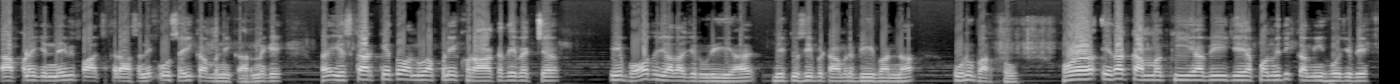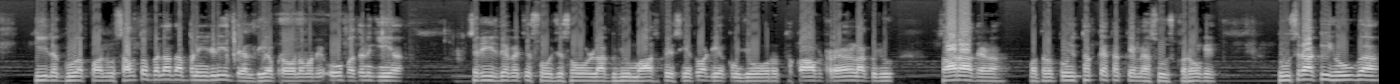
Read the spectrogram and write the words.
ਤਾਂ ਆਪਣੇ ਜਿੰਨੇ ਵੀ ਪਾਚਕ ਰਸ ਨੇ, ਉਹ ਸਹੀ ਕੰਮ ਨਹੀਂ ਕਰਨਗੇ। ਤਾਂ ਇਸ ਕਰਕੇ ਤੁਹਾਨੂੰ ਆਪਣੀ ਖੁਰਾਕ ਦੇ ਵਿੱਚ ਇਹ ਬਹੁਤ ਜ਼ਿਆਦਾ ਜ਼ਰੂਰੀ ਆ ਵੀ ਤੁਸੀਂ ਵਿਟਾਮਿਨ B1 ਆ ਉਹਨੂੰ ਵਰਤੋ। ਹੁਣ ਇਹਦਾ ਕੰਮ ਕੀ ਆ ਵੀ ਜੇ ਆਪਾਂ ਨੂੰ ਇਹਦੀ ਕਮੀ ਹੋ ਜਾਵੇ, ਕੀ ਲੱਗੂ ਆਪਾਂ ਨੂੰ? ਸਭ ਤੋਂ ਪਹਿਲਾਂ ਤਾਂ ਆਪਣੀ ਜਿਹੜੀ ਦਿਲ ਦੀਆਂ ਪ੍ਰੋਬਲਮਾਂ ਨੇ, ਉਹ ਵਧਣਗੀਆਂ। ਸਰੀਰ ਦੇ ਵਿੱਚ ਸੋਜਸ ਹੋਣ ਲੱਗ ਜੂ, ਮਾਸਪੇਸ਼ੀਆਂ ਤੁਹਾਡੀਆਂ ਕਮਜ਼ੋਰ, ਥਕਾਵਟ ਰਹਿਣ ਲੱਗ ਜੂ, ਸਾਰਾ ਦਿਨ ਮਤਲਬ ਤੁਸੀਂ ਥੱਕੇ ਥੱਕੇ ਮਹਿਸੂਸ ਕਰੋਗੇ। ਦੂਸਰਾ ਕੀ ਹੋਊਗਾ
